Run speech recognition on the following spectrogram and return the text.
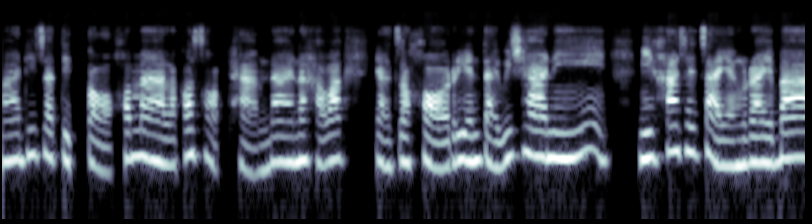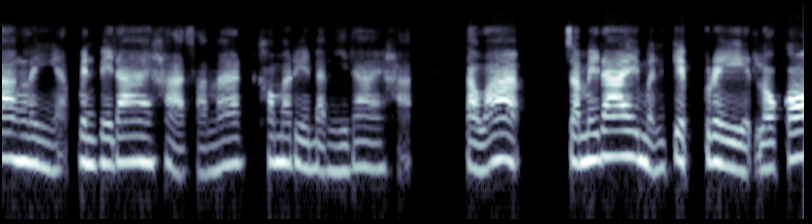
มารถที่จะติดต่อเข้ามาแล้วก็สอบถามได้นะคะ ว่าอยากจะขอเรียนแต่วิชานี้มีค่าใช้จ่ายอย่างไรบ้างอะไรอย่างเงี้ยเป็นไปได้ค่ะ สามารถเข้ามาเรียนแบบนี้ได้ค่ะ แต่ว่าจะไม่ได้เหมือนเก็บเกรดแล้วก็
